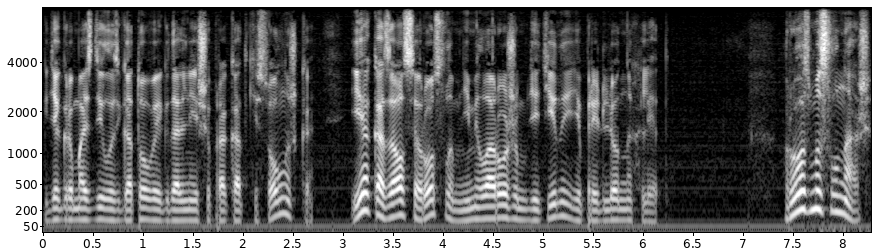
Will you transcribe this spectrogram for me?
где громоздилось готовое к дальнейшей прокатке солнышко, и оказался рослым, немилорожим детиной неопределенных лет. «Розмысл наш,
